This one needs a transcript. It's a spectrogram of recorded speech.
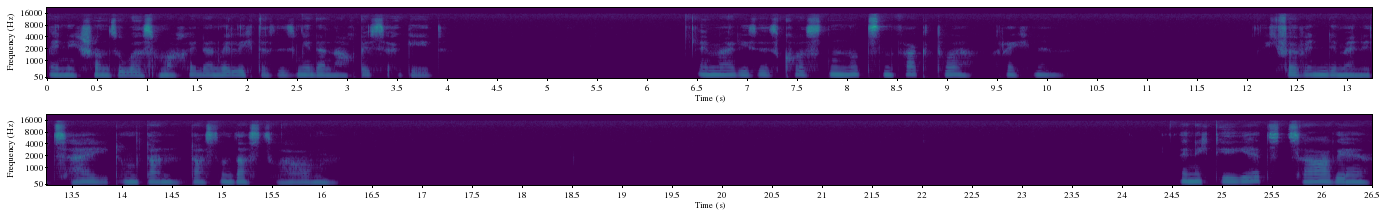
Wenn ich schon sowas mache, dann will ich, dass es mir danach besser geht. Immer dieses Kosten-Nutzen-Faktor rechnen. Ich verwende meine Zeit, um dann das und das zu haben. Wenn ich dir jetzt sage,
